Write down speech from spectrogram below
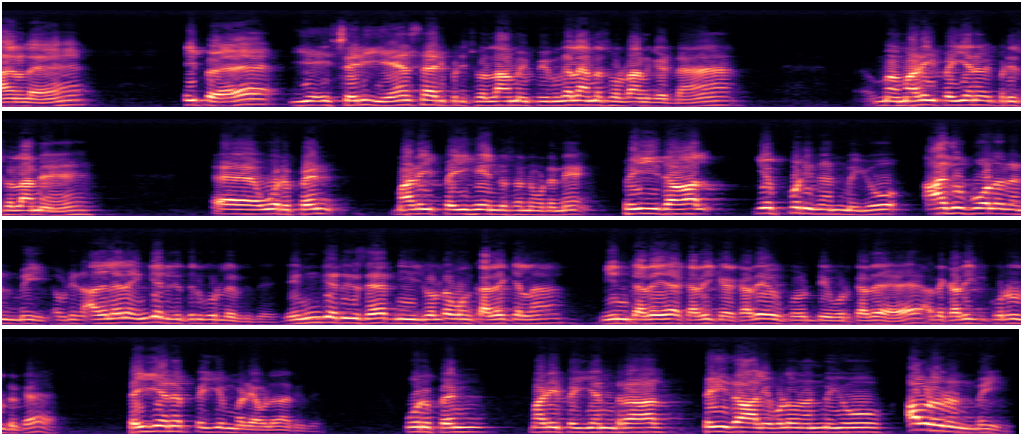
அதனால இப்ப ஏ- சரி ஏன் சார் இப்படி சொல்லாம இப்ப இவங்கெல்லாம் என்ன சொல்றான்னு கேட்டேன் மழை பெய்யணும் இப்படி சொல்லாம ஒரு பெண் மழை பெய்க என்று சொன்ன உடனே பெய்தால் எப்படி நன்மையோ அது போல நன்மை. அப்படின்னு. அதுல எல்லாம் எங்க இருக்கு? திருக்குறள் இருக்குது. எங்க இருக்கு சார்? நீ சொல்ற உன் கதைக்கெல்லாம் மீன் கதையா? கதைக்க கதையை போட்டு ஒரு கதை. அந்த கதைக்கு குரல் இருக்க? பெய்யன பெய்யும் மழை. அவ்வளவுதான் இருக்குது. ஒரு பெண் மழை பெய்யென்றால் பெய்தால் எவ்வளவு நன்மையோ அவ்வளவு நன்மை.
